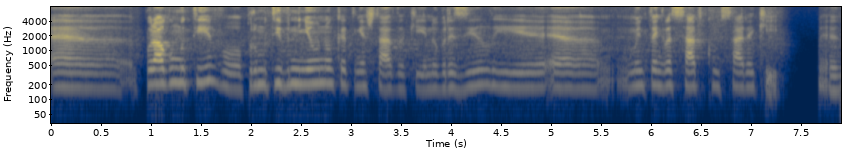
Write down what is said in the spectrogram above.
Uh, por algum motivo, ou por motivo nenhum, nunca tinha estado aqui no Brasil e é muito engraçado começar aqui, eh,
